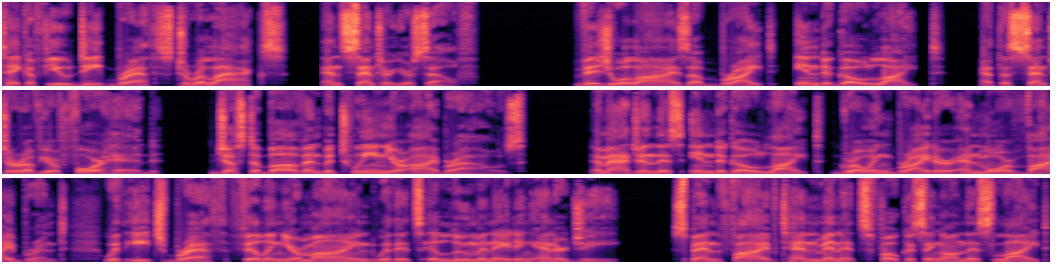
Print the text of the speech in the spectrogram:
Take a few deep breaths to relax and center yourself. Visualize a bright indigo light at the center of your forehead, just above and between your eyebrows. Imagine this indigo light growing brighter and more vibrant, with each breath filling your mind with its illuminating energy. Spend 5-10 minutes focusing on this light,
